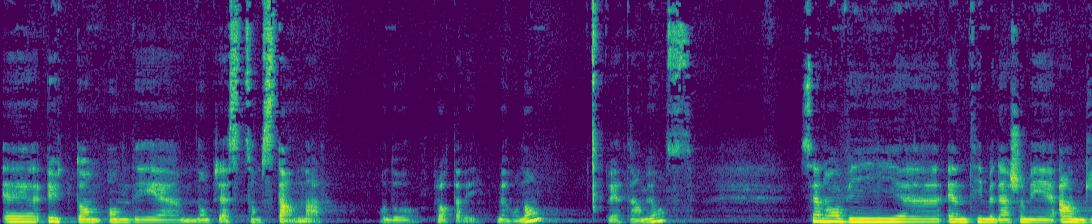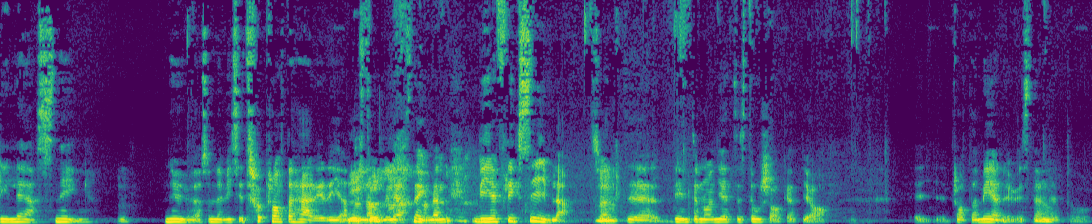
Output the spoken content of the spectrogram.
Eh, utom om det är någon präst som stannar. Och då pratar vi med honom. Då äter han med oss. Sen har vi eh, en timme där som är andlig läsning. Mm. Nu, alltså när vi sitter och pratar här är det egentligen det. andlig läsning. Men vi är flexibla. Så Mm. att eh, det är inte någon jättestor sak att jag pratar mer nu istället. Mm. Och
